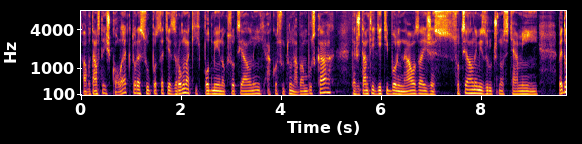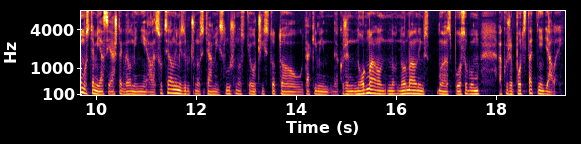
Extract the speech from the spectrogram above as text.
alebo tam v tej škole, ktoré sú v podstate z rovnakých podmienok sociálnych, ako sú tu na bambuskách. Takže tam tie deti boli naozaj, že sociálnymi zručnosťami, vedomosťami asi až tak veľmi nie, ale sociálnymi zručnosťami, slušnosťou, čistotou, takými akože normál, no, normálnym spôsobom akože podstatne ďalej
